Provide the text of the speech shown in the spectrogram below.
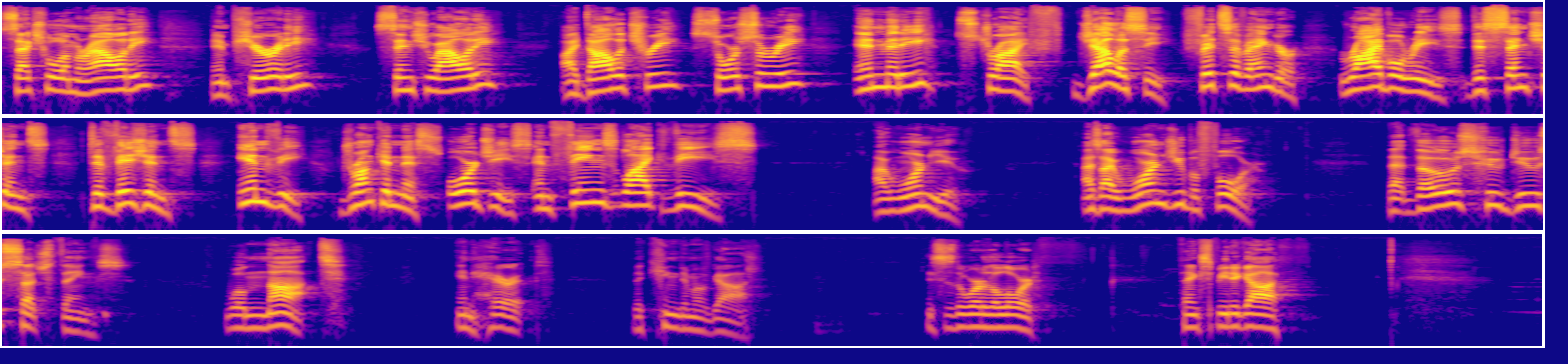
sexual immorality, impurity, sensuality idolatry, sorcery, enmity, strife, jealousy, fits of anger, rivalries, dissensions, divisions, envy, drunkenness, orgies, and things like these. I warn you, as I warned you before, that those who do such things will not inherit the kingdom of God. This is the word of the Lord. Thanks be to God.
